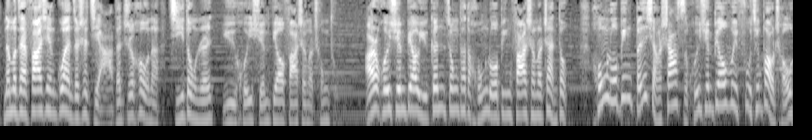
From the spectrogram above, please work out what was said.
那么，在发现罐子是假的之后呢？极冻人与回旋镖发生了冲突，而回旋镖与跟踪他的红罗宾发生了战斗。红罗宾本想杀死回旋镖为父亲报仇，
